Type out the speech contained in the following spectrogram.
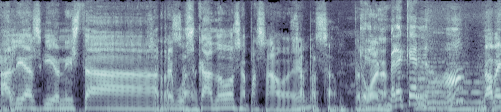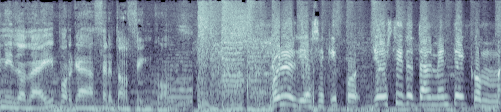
alias guionista rebuscado, se ha pasado, ¿eh? Se ha pasado. Pero bueno, Hombre, que no. no ha venido de ahí porque ha acertado cinco. Buenos días, equipo. Yo estoy totalmente con,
